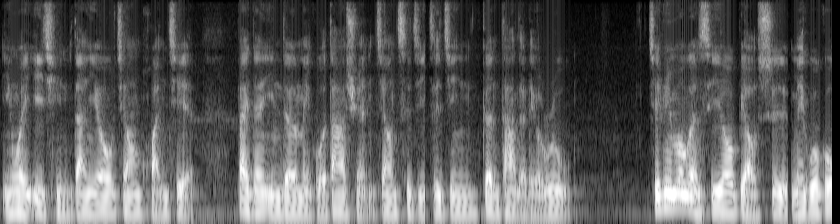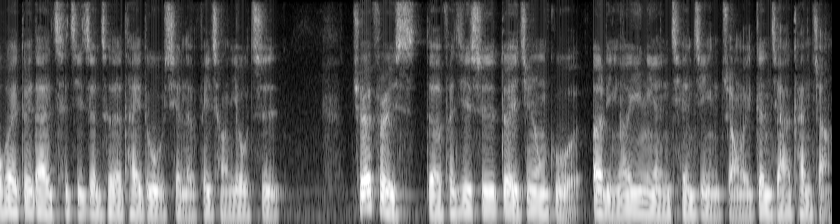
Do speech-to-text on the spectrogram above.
因为疫情担忧将缓解。拜登赢得美国大选将刺激资金更大的流入。JP Morgan CEO 表示，美国国会对待刺激政策的态度显得非常幼稚。Jeffries 的分析师对金融股二零二一年前景转为更加看涨。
